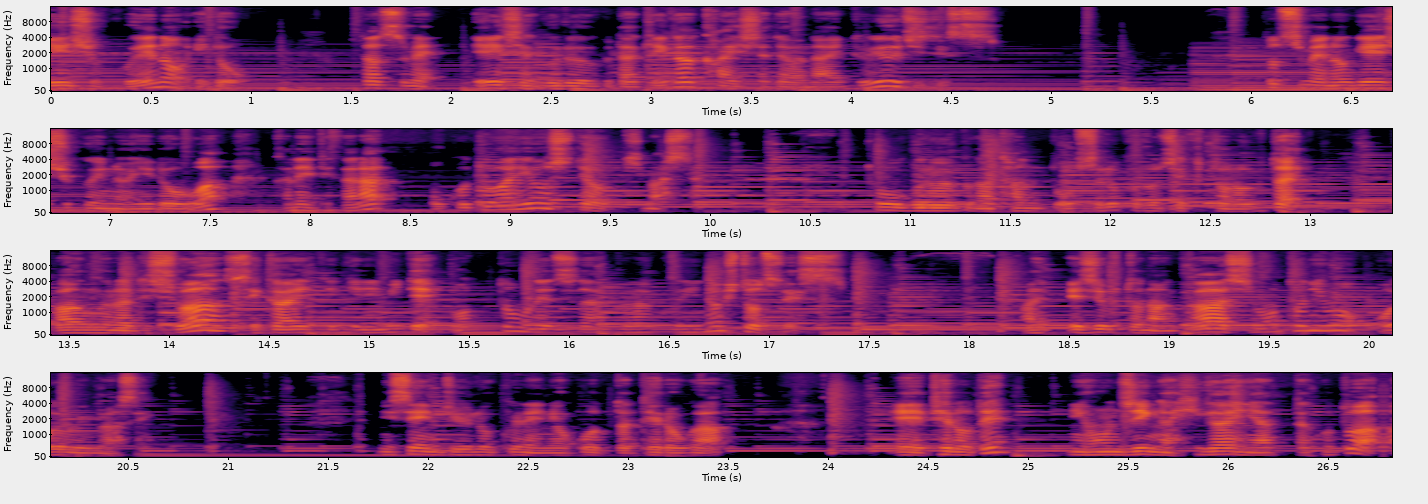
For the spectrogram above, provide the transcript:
現職への移動。2つ目、A 社グループだけが会社ではないという事実。1つ目の現職への移動は、かねてからお断りをしておきました。当グループが担当するプロジェクトの舞台、バングラディシュは世界的に見て最も劣悪な国の一つです。エジプトなんかは足元にも及びません。2016年に起こったテロが、えー、テロで日本人が被害に遭ったことは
